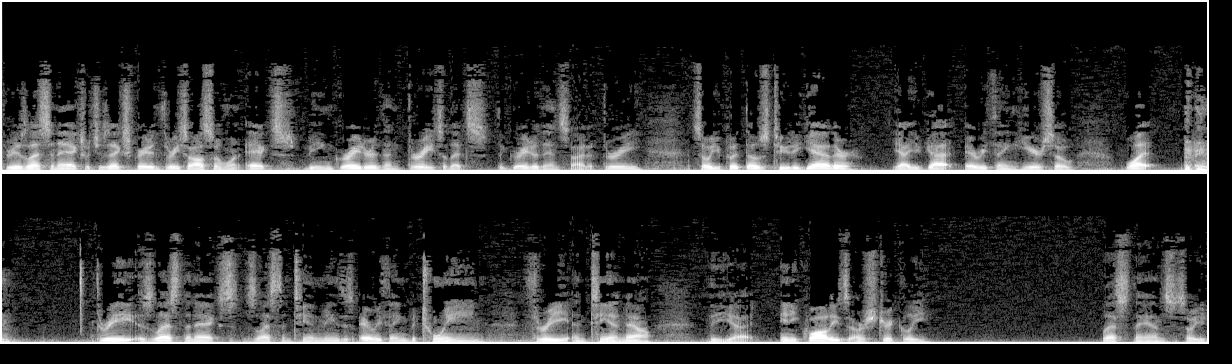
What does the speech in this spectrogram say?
3 is less than x, which is x greater than 3. So I also want x being greater than 3. So that's the greater than side of 3. So you put those two together. Yeah, you've got everything here. So what 3 is less than x is less than 10 means it's everything between 3 and 10. Now, the uh, inequalities are strictly less than, so you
